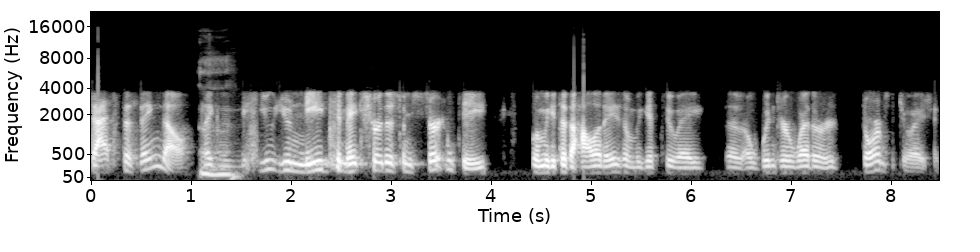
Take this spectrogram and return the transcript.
that's the thing, though. Like uh-huh. you you need to make sure there's some certainty when we get to the holidays and we get to a a winter weather storm situation.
